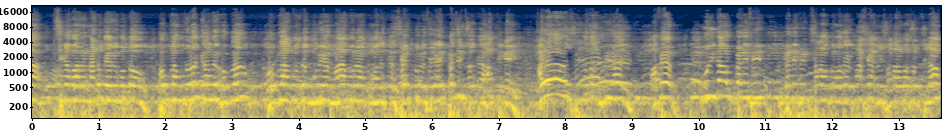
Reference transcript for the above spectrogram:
আছি তোমরা সিনেমার নাটকের মতো হোকলা মতো না, গ্রামের হোকলা হোকলার মধ্যে মুড়িয়ে মা বোরা তোমাদেরকে সেভ করেছে এই পঁচিশ সরকারের হাত থেকে। অতএব উইদাউট বেনিফিট বেনিফিট ছাড়াও তোমাদের পাশে আমি সতেরো বছর ছিলাম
